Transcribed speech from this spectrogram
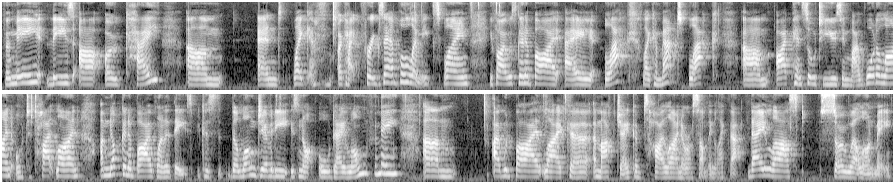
For me, these are okay. Um, and like, okay, for example, let me explain. If I was gonna buy a black, like a matte black um, eye pencil to use in my waterline or to tightline. I'm not going to buy one of these because the longevity is not all day long for me. Um, I would buy like a, a, Marc Jacobs highliner or something like that. They last so well on me.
